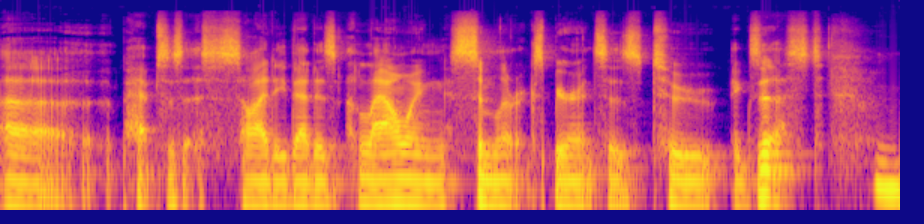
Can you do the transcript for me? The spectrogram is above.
uh, perhaps a society that is allowing similar experiences to exist. Mm.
